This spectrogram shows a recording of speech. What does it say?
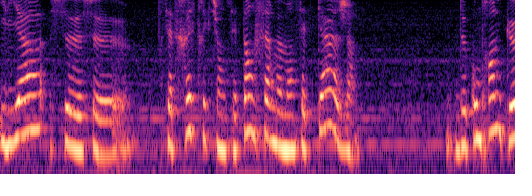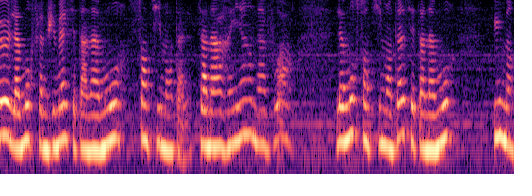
il y a ce, ce cette restriction, cet enfermement, cette cage de comprendre que l'amour flamme jumelle, c'est un amour sentimental. Ça n'a rien à voir. L'amour sentimental, c'est un amour humain.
